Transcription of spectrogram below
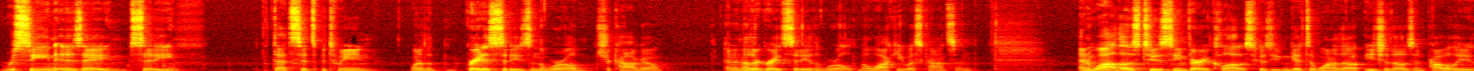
Racine is a city that sits between one of the greatest cities in the world, Chicago, and another great city of the world, Milwaukee, Wisconsin. And while those two seem very close, because you can get to one of the, each of those in probably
